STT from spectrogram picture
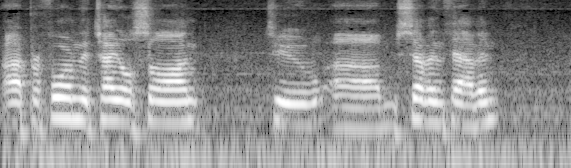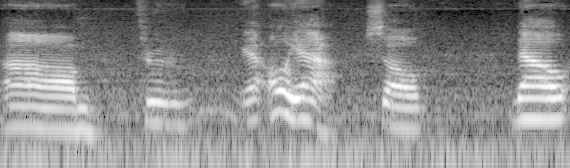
uh, performed the title song to um, Seventh Heaven um, through, yeah, oh yeah. So now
